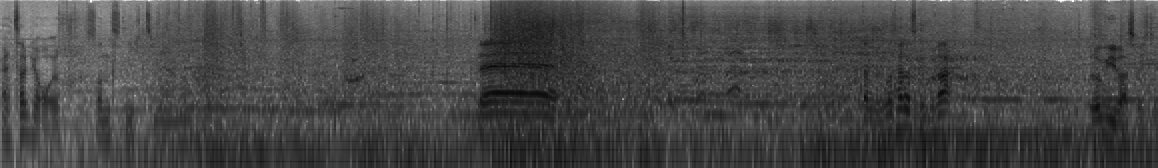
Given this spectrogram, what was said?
Jetzt habe ich auch sonst nichts mehr, ne? Bäh. Also, was hat das gebracht? Irgendwie war es richtig.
